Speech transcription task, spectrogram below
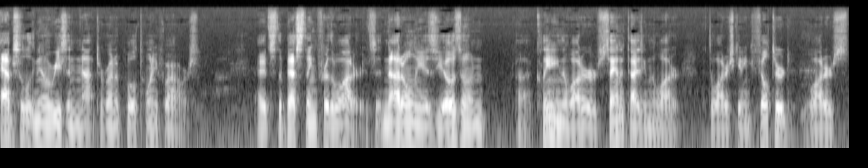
absolutely no reason not to run a pool 24 hours. It's the best thing for the water. It's not only is the ozone uh, cleaning the water or sanitizing the water, the water's getting filtered, the water's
